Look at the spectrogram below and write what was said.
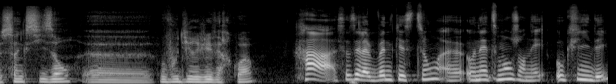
5-6 ans, vous vous dirigez vers quoi? Ah, ça c'est la bonne question. honnêtement, j'en ai aucune idée.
